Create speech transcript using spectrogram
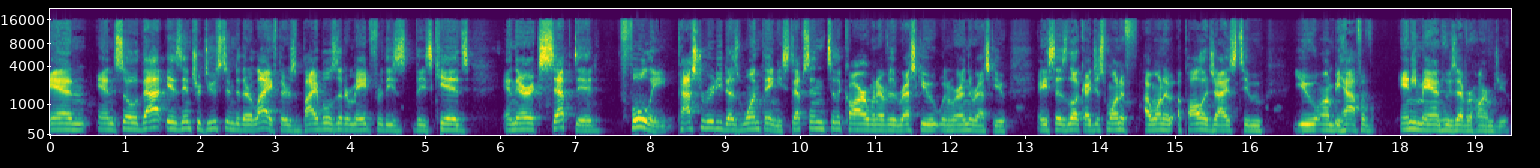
And and so that is introduced into their life. There's Bibles that are made for these these kids, and they're accepted fully. Pastor Rudy does one thing. He steps into the car whenever the rescue, when we're in the rescue, and he says, "Look, I just want to, I want to apologize to you on behalf of any man who's ever harmed you."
